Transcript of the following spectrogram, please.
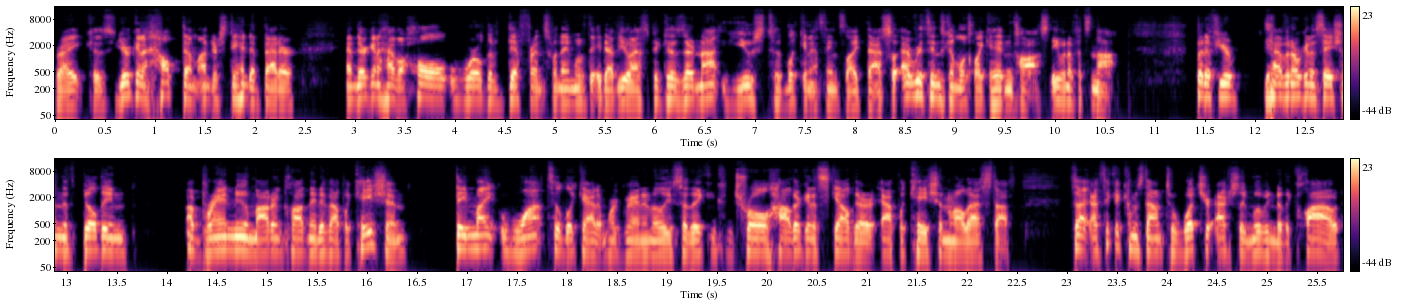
right? Because you're going to help them understand it better. And they're going to have a whole world of difference when they move to AWS because they're not used to looking at things like that. So everything's going to look like a hidden cost, even if it's not. But if you have an organization that's building a brand new modern cloud native application, they might want to look at it more granularly so they can control how they're going to scale their application and all that stuff. So I think it comes down to what you're actually moving to the cloud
